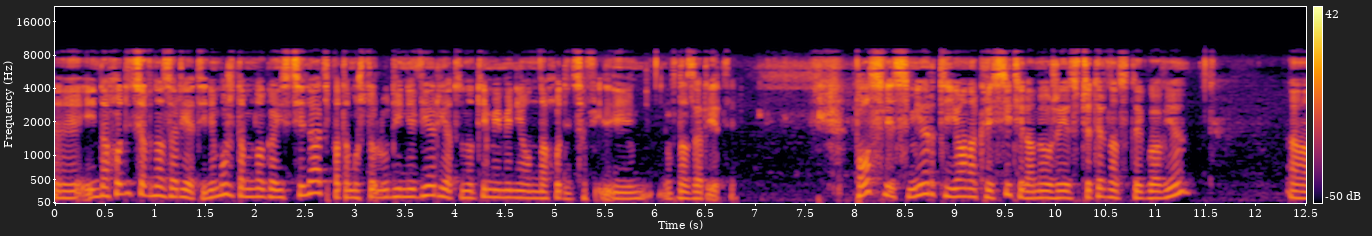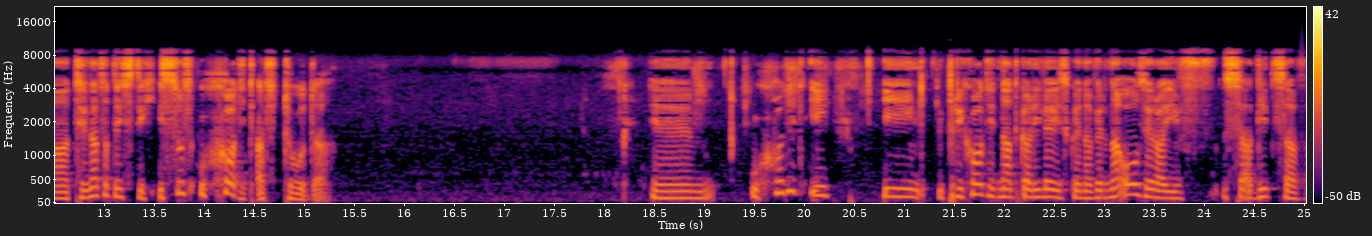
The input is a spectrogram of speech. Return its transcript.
И находится в Назарете. Не может там много исцелять, потому что люди не верят, но тем не менее он находится в, в Назарете. После смерти Иоанна Крестителя, мы уже есть в 14 главе, 13 стих. Иисус уходит оттуда. Уходит и, и приходит над Галилейской, наверное, озеро и садится в,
